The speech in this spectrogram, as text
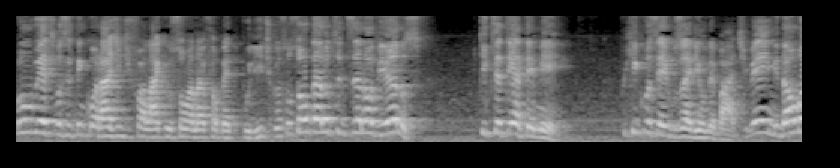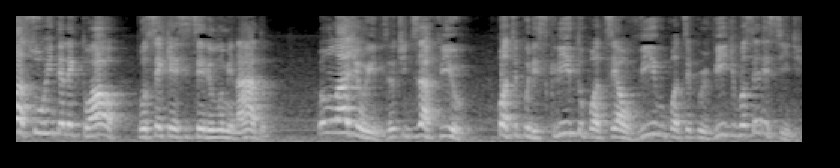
Vamos ver se você tem coragem de falar que eu sou um analfabeto político. Eu sou só um garoto de 19 anos. O que, que você tem a temer? Por que, que você recusaria um debate? Vem, me dá uma surra intelectual, você que é esse ser iluminado. Vamos lá, Gil Willis, eu te desafio. Pode ser por escrito, pode ser ao vivo, pode ser por vídeo, você decide.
